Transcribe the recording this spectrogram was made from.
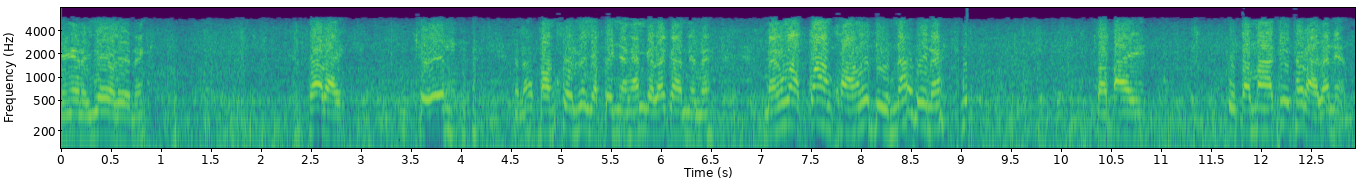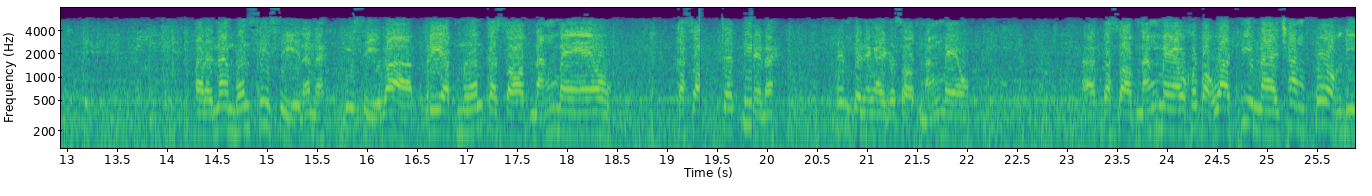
ยังไงนะแย่เลยนะเพราะอะไรเคน นะบางคนก็อย่าเป็นอย่างนั้นกันแล้วกันเนี่ยนะหมายว่ากว้างขวางแล้วดื่มได้ด้วยนะ ต่อไปอุปมาที่เท่าไหร่แล้วเนี่ยอะไรนะเหมือนที่สี่นั่นนะที่สี่ว่าเปรียบเหมือนกระสอบหนังแมว กระสอบเจตี้เนี่ยนะเล่นเป็นยังไงกระสอบหนังแมวกระสอบหนังแมวเขาบอกว่าที่นายช่างฟอกดี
